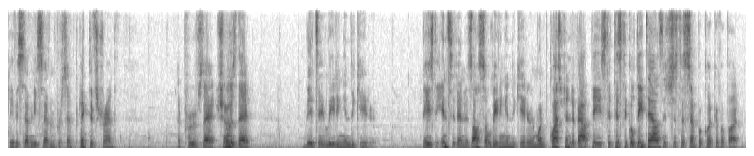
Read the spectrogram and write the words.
gave a 77% predictive strength. That proves that shows that it's a leading indicator. Days to incident is also a leading indicator, and when questioned about the statistical details, it's just a simple click of a button.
